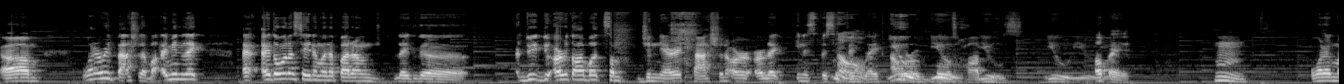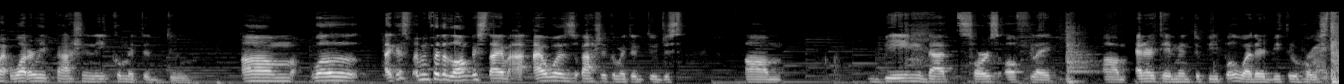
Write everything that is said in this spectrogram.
Um, what are we passionate about? I mean, like, I, I don't want to say naman na parang like the. Do, do, are we talking about some generic passion or, or like in a specific No, like you, our you, goals, you. hobbies? You, you. Okay. Hmm. What am I? What are we passionately committed to? Um. Well, I guess I mean for the longest time, I, I was passionately committed to just um being that source of like um entertainment to people, whether it be through hosting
